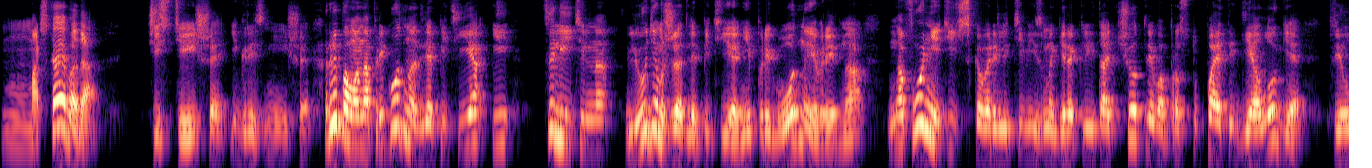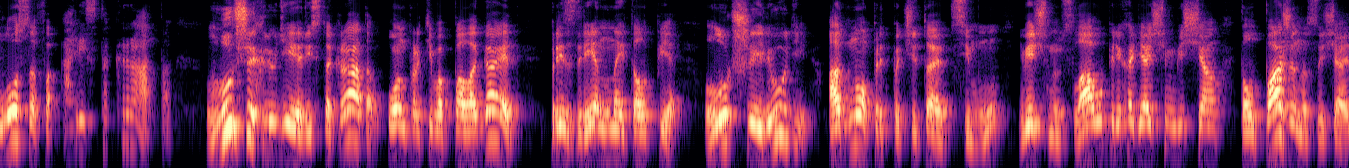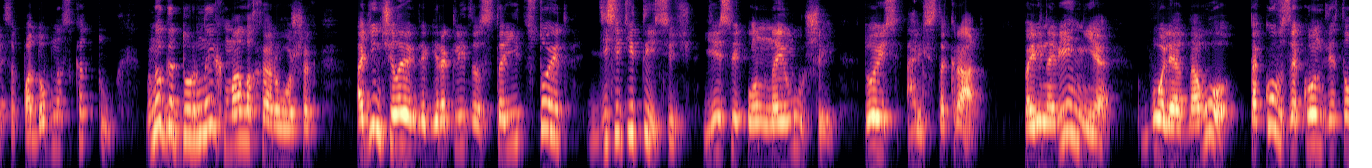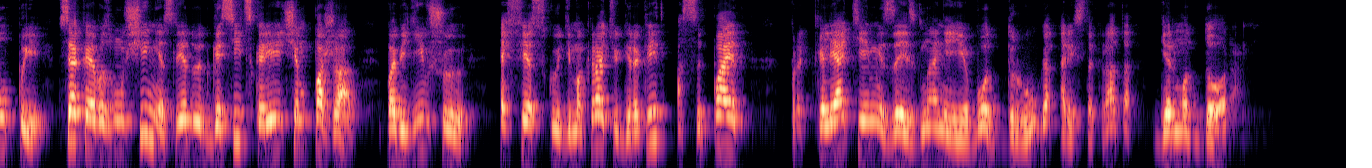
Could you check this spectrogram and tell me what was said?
Морская вода чистейшая и грязнейшая. Рыбам она пригодна для питья и целительна. Людям же для питья непригодна и вредна. На фоне этического релятивизма Гераклита отчетливо проступает идеология философа-аристократа. Лучших людей-аристократов он противополагает презренной толпе. Лучшие люди одно предпочитают всему, вечную славу переходящим вещам, толпа же насыщается подобно скоту. Много дурных, мало хороших. Один человек для Гераклита стоит, стоит 10 тысяч, если он наилучший, то есть аристократ. Повиновение воля одного, таков закон для толпы. Всякое возмущение следует гасить скорее, чем пожар. Победившую эфесскую демократию Гераклит осыпает проклятиями за изгнание его друга-аристократа Гермодора.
